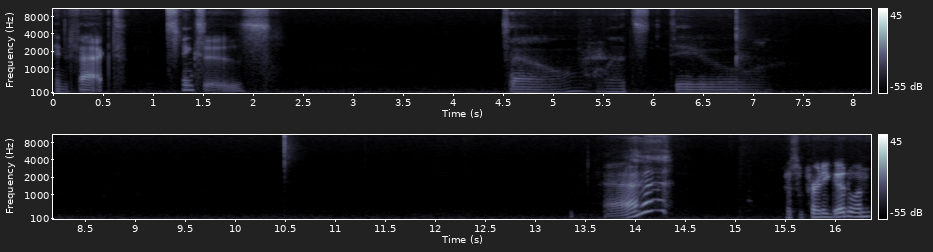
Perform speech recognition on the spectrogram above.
in fact sphinxes. So let's do. Ah, That's a pretty good one.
